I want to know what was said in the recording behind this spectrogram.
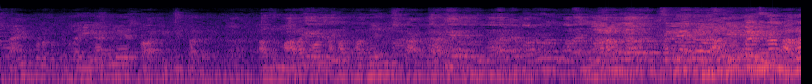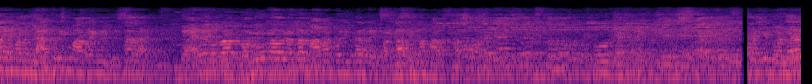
ಸ್ಟ್ಯಾಂಡ್ ಕೊಡಬೇಕಲ್ಲ, ಈಗಾಗಲೇ ಸ್ಟಾಕ್ ಇಟ್ಟಿರ್ತಾರೆ. ಅದು ಮಾರಾಟ ಹತ್ತು ಹದಿನೈದು ಸ್ಟಾಕ್ ಜಾತ್ರೆಗೆ ಮಾರಂಗಿಲ್ಲ ಸರ್. ಬೇರೆ ಬರೋರವರೆಲ್ಲ ಮಾರಾಟ ಹೋಗ್ತಾರೆ ಭಂಡಾರನ ಮಾರ್ತಾರೆ ಭಂಡಾರ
